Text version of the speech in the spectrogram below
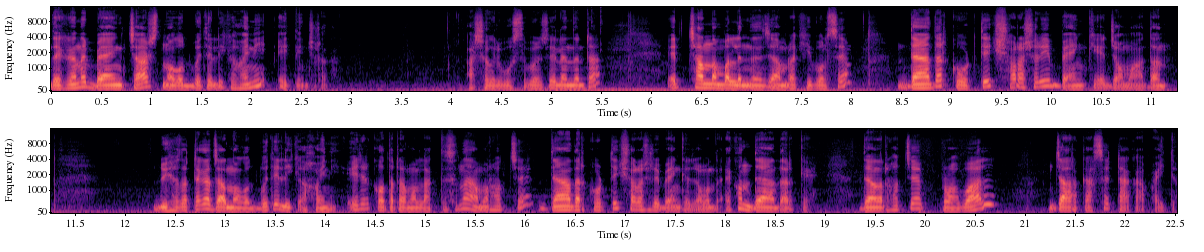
দেখো এখানে ব্যাংক চার্জ নগদ বইতে লেখা হয়নি, এই তিনশো টাকা। আশা করি বুঝতে পেরেছি এই লেনদেনটা। এর চার নম্বর লেনদেনে যে আমরা কি বলছে? দেনাদার কর্তৃক সরাসরি ব্যাংকে জমা দান। দুই হাজার টাকা যা নগদ বইতে লেখা হয়নি। এটার কথাটা আমার লাগতেছে না। আমার হচ্ছে দেনাদার কর্তৃক সরাসরি ব্যাংকে জমা দেন। এখন দেনাদারকে দেনাদার হচ্ছে প্রবাল, যার কাছে টাকা পাইতো।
